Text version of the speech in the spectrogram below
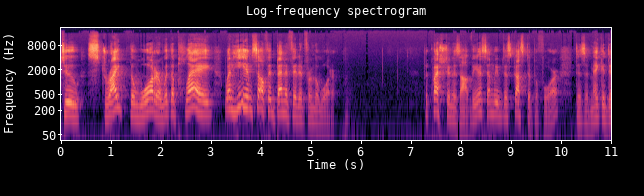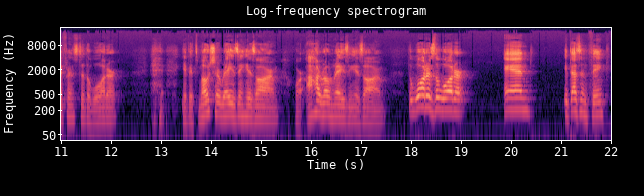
to strike the water with a plague when he himself had benefited from the water. The question is obvious, and we've discussed it before. Does it make a difference to the water? if it's Moshe raising his arm or Aharon raising his arm, the water's the water, and it doesn't think,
